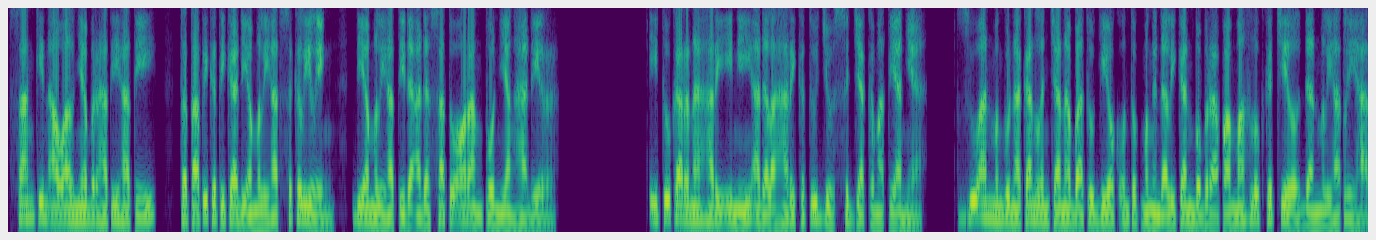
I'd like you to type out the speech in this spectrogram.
Sangkin awalnya berhati-hati, tetapi ketika dia melihat sekeliling, dia melihat tidak ada satu orang pun yang hadir. Itu karena hari ini adalah hari ketujuh sejak kematiannya. Zuan menggunakan lencana batu giok untuk mengendalikan beberapa makhluk kecil dan melihat-lihat.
